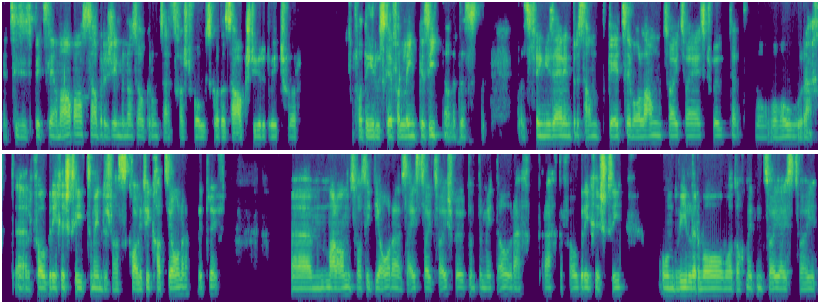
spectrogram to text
Jetzt sind sie ein bisschen am Anpassen, aber es ist immer noch so, grundsätzlich kannst du davon ausgehen, dass es angesteuert wird von, von dir aus, von der linken Seite. Oder das, das finde ich sehr interessant. GC, wo lange 2-2-1 gespielt hat, wo, wo auch recht erfolgreich war, zumindest was Qualifikationen betrifft. Ähm, Malans, der seit Jahren ein 1-2-2 spielt und damit auch recht, recht erfolgreich war. Und Wieler, der doch mit dem 2-1-2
